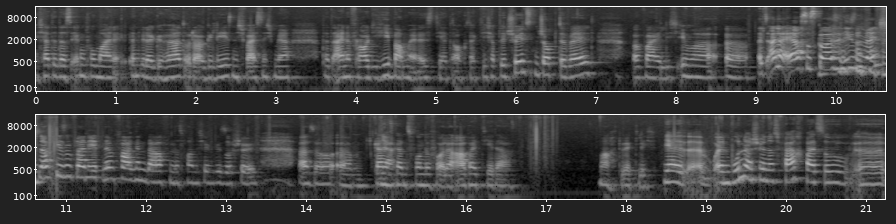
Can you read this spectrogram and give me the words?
ich hatte das irgendwo mal entweder gehört oder gelesen, ich weiß nicht mehr, dass eine Frau, die Hebamme ist, die hat auch gesagt, ich habe den schönsten Job der Welt, weil ich immer äh, als allererstes quasi diesen Menschen auf diesem Planeten empfangen darf. Und das fand ich irgendwie so schön. Also ähm, ganz, ja. ganz wundervolle Arbeit, die da macht, wirklich. Ja, äh, ein wunderschönes Fach, weil es so äh,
